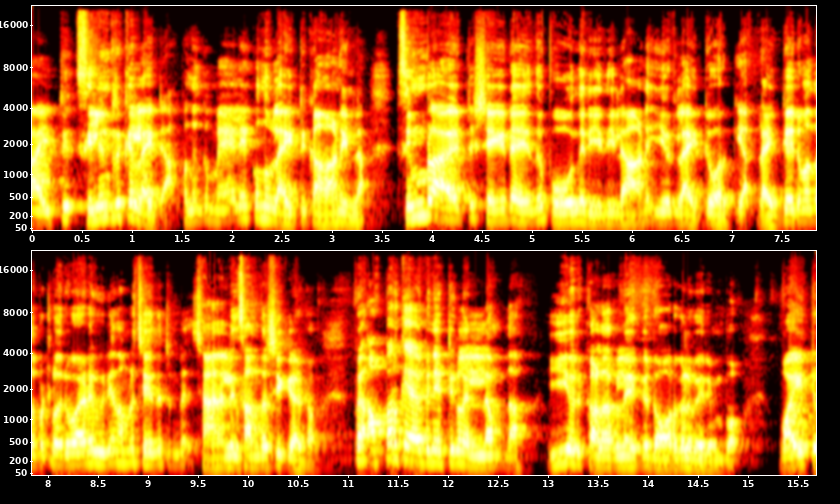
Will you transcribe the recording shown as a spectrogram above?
ലൈറ്റ് സിലിണ്ടറിക്കൽ ലൈറ്റ് അപ്പോൾ നിങ്ങൾക്ക് മേലേക്കൊന്നും ലൈറ്റ് കാണില്ല. സിമ്പിളായിട്ട് ഷെയ്ഡ് ചെയ്ത് പോകുന്ന രീതിയിലാണ് ഈ ഒരു ലൈറ്റ് വർക്ക് ചെയ്യുക. ലൈറ്റുമായിട്ട് ബന്ധപ്പെട്ടുള്ള ഒരുപാട് വീഡിയോ നമ്മൾ ചെയ്തിട്ടുണ്ട്. ചാനലിൽ സന്ദർശിക്കുക കേട്ടോ. ഇപ്പം അപ്പർ ക്യാബിനറ്റുകളെല്ലാം ദാ ഈ ഒരു കളറിലേക്ക് ഡോറുകൾ വരുമ്പോൾ വൈറ്റ്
